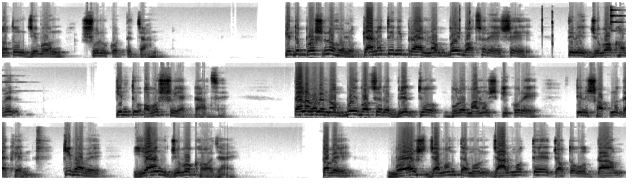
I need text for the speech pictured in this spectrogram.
নতুন জীবন শুরু করতে চান। কিন্তু প্রশ্ন হলো, কেন তিনি প্রায় নব্বই বছরে এসে তিনি যুবক হবেন? কিন্তু অবশ্যই একটা আছে। তা না হলে নব্বই বছরে বৃদ্ধ বুড়ো মানুষ কি করে তিনি স্বপ্ন দেখেন কীভাবে ইয়াং যুবক হওয়া যায়? তবে বয়স যেমন তেমন, যার মধ্যে যত উদ্দাম,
